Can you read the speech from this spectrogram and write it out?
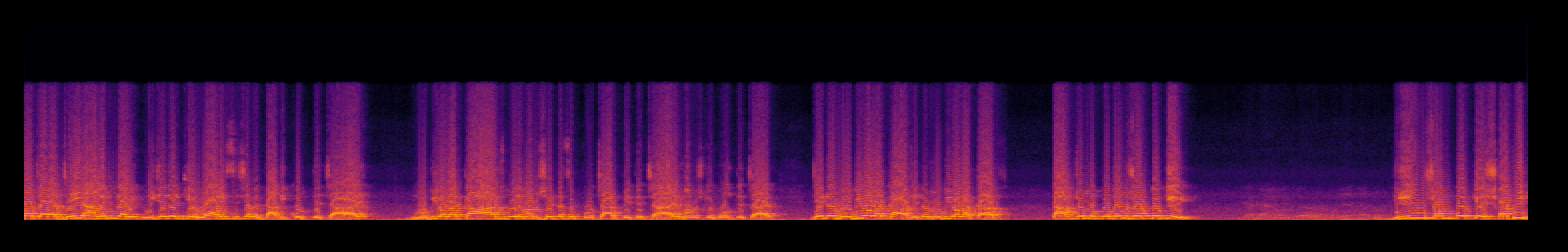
বা যারা যেই আলেমরাই নিজেদেরকে ওয়ারিস হিসেবে দাবি করতে চায় নবীওয়ালা কাজ বলে মানুষের কাছে প্রচার পেতে চায়, মানুষকে বলতে চায়, যে এটা নবীওয়ালা কাজ, এটা নবীওয়ালা কাজ, তার জন্য প্রথম শর্ত কি? দিন সম্পর্কে সঠিক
